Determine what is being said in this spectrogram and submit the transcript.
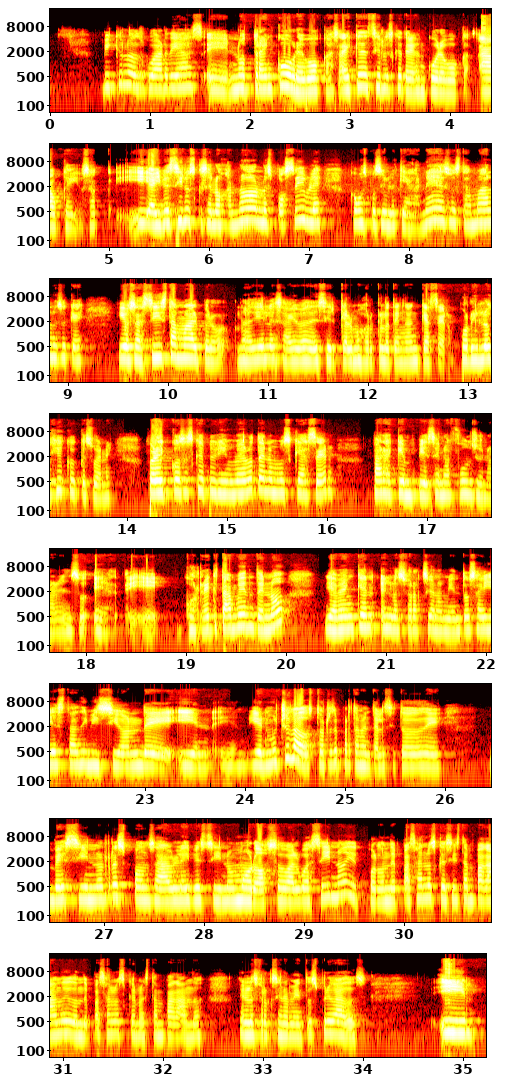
Vi que los guardias eh, no traen cubrebocas, hay que decirles que traigan cubrebocas. Ah, ok, o sea, y hay vecinos que se enojan, no, no es posible, ¿cómo es posible que hagan eso? Está mal, no sé qué. Y o sea, sí está mal, pero nadie les ha ido a decir que a lo mejor que lo tengan que hacer, por ilógico que suene. Pero hay cosas que primero tenemos que hacer para que empiecen a funcionar en eh, eh, correctamente, ¿no? Ya ven que en, los fraccionamientos hay esta división de, y en, y en muchos lados, torres departamentales y todo, de vecino responsable y vecino moroso o algo así, ¿no? Y por donde pasan los que sí están pagando y donde pasan los que no están pagando en los fraccionamientos privados. Y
